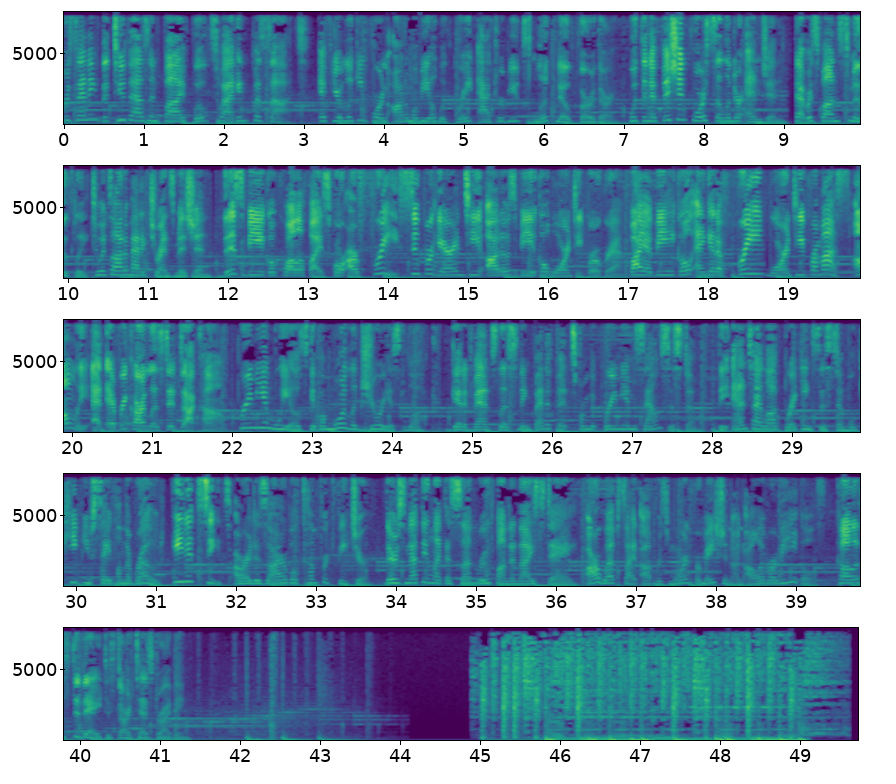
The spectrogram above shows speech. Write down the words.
Presenting the 2005 Volkswagen Passat. If you're looking for an automobile with great attributes, look no further. With an efficient four-cylinder engine that responds smoothly to its automatic transmission, this vehicle qualifies for our free Super Guarantee Autos Vehicle Warranty Program. Buy a vehicle and get a free warranty from us only at everycarlisted.com. Premium wheels give a more luxurious look. Get advanced listening benefits from the premium sound system. The anti-lock braking system will keep you safe on the road. Heated seats are a desirable comfort feature. There's nothing like a sunroof on a nice day. Our website offers more information on all of our vehicles. Call us today to start test driving.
